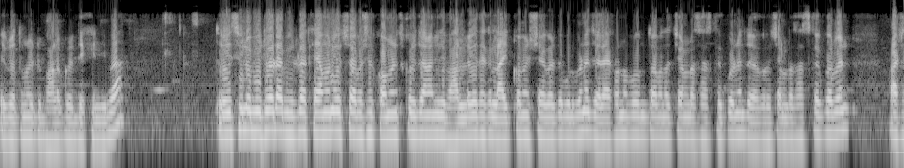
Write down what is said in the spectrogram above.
এগুলো তোমরা একটু ভালো করে দেখে নিবা। তো এই ছিল ভিডিওটা। ভিডিওটা কেমন হচ্ছে অবশ্যই কমেন্টস করে জানাবেন। যদি ভালো লাগে থাকে লাইক কমেন্ট শেয়ার করতে ভুলবেন না। যারা এখনও পর্যন্ত আমাদের চ্যানেলটা সাবস্ক্রাইব করেন দয়া করে চ্যানেলটা সাবস্ক্রাইব করবেন। পাশে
